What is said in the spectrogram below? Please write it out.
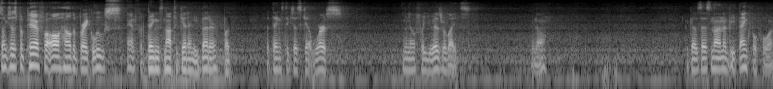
So just prepare for all hell to break loose and for things not to get any better, but for things to just get worse. You know, for you Israelites. You know? Because there's nothing to be thankful for.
